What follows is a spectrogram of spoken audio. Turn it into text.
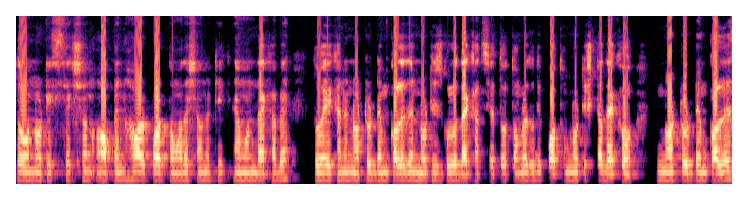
তো নোটিশ সেকশন ওপেন হওয়ার পর তোমাদের সামনে ঠিক এমন দেখাবে। তো এখানে নটরডেম কলেজের নোটিশগুলো দেখাচ্ছে। তো তোমরা যদি প্রথম নোটিশটা দেখো নটরডেম কলেজ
